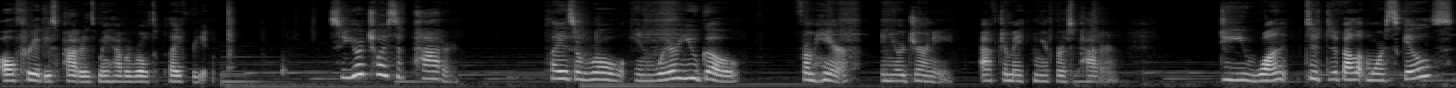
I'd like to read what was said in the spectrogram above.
all three of these patterns may have a role to play for you. So your choice of pattern plays a role in where you go from here in your journey after making your first pattern. Do you want to develop more skills?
